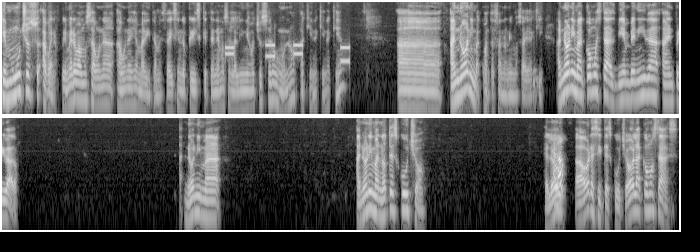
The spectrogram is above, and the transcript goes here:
que muchos, ah, bueno, primero vamos a una, a una llamadita. Me está diciendo Chris que tenemos en la línea 801. ¿A quién, a quién, a quién? Anónima, ¿cuántos anónimos hay aquí? Anónima, ¿cómo estás? Bienvenida a En Privado. Anónima. Anónima, no te escucho. Hello. Ahora sí te escucho. Hola, ¿cómo estás?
